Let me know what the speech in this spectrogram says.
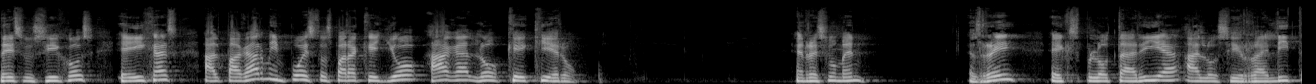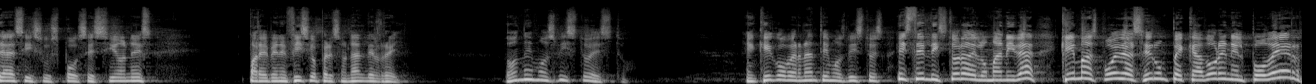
de sus hijos e hijas al pagarme impuestos para que yo haga lo que quiero. En resumen, el rey explotaría a los israelitas y sus posesiones para el beneficio personal del rey. ¿Dónde hemos visto esto? ¿En qué gobernante hemos visto esto? Esta es la historia de la humanidad. ¿Qué más puede hacer un pecador en el poder?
